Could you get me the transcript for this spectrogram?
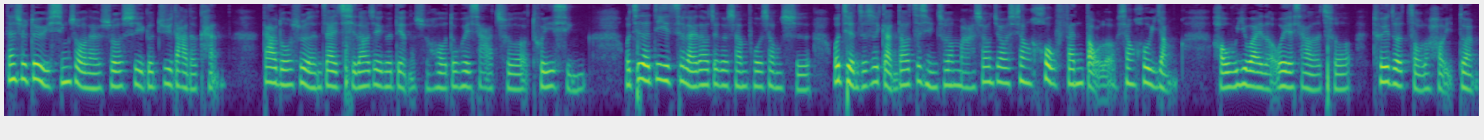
但是对于新手来说是一个巨大的坎。大多数人在骑到这个点的时候都会下车推行。我记得第一次来到这个山坡上时，我简直是感到自行车马上就要向后翻倒了，向后仰。毫无意外的，我也下了车，推着走了好一段。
